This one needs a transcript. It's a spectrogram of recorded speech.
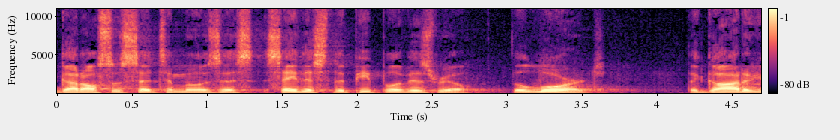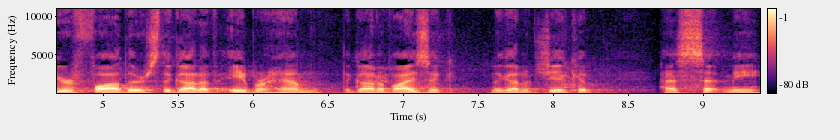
God also said to Moses, Say this to the people of Israel The Lord, the God of your fathers, the God of Abraham, the God of Isaac, and the God of Jacob, has sent me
